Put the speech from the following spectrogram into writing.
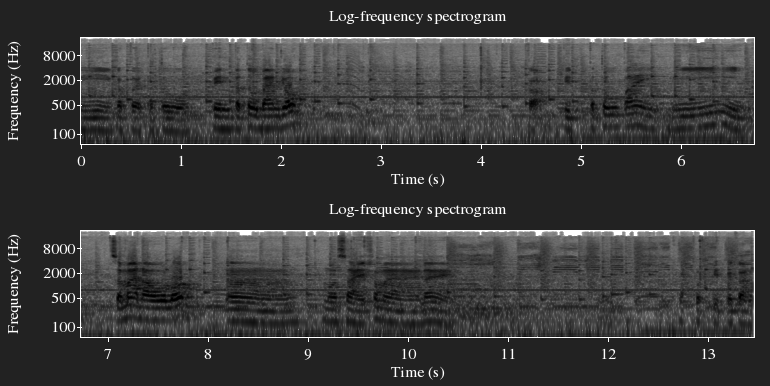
นี่ก็เปิดประตูเป็นประตูบานยก ก็ปิดประตูไปนี่สามารถเอารถอ่า มอไซค์เข้ามาได้กดปิดไปก่อน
